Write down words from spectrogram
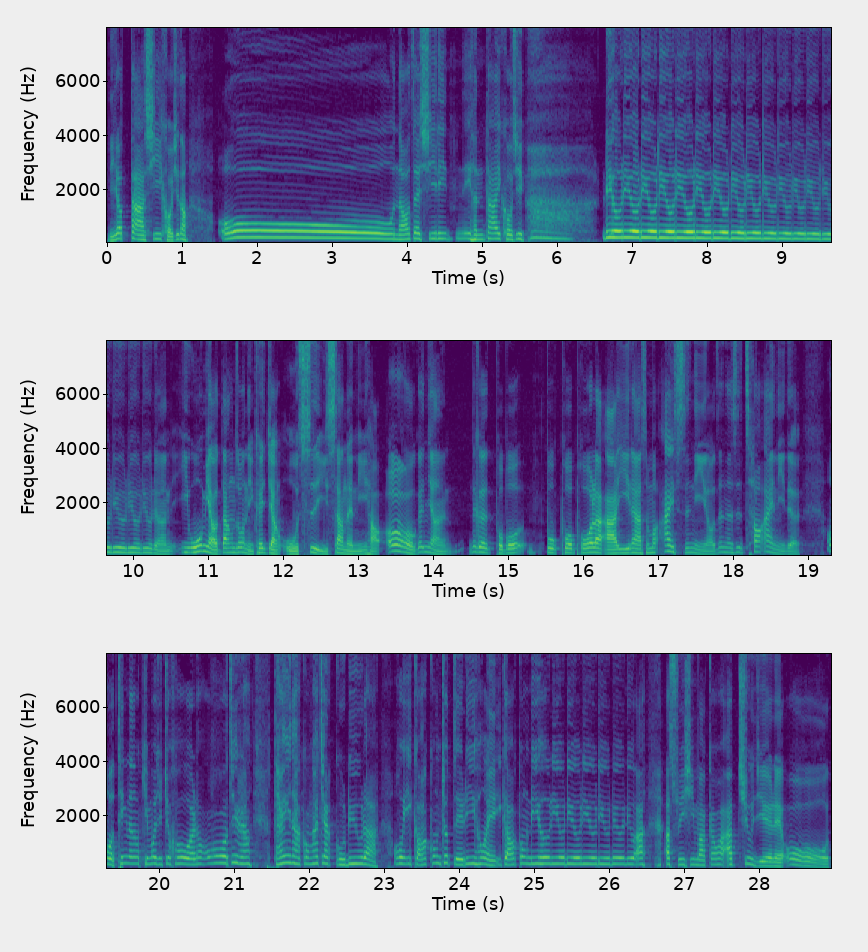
你要大吸一口气，到。哦，然后再吸你你很大一口气，六六六六六六六六六六六六六六六六六六，以五秒当中你可以讲五次以上的你好哦。我跟你讲，那个婆婆不婆婆啦，阿姨啦，什么爱死你哦，真的是超爱你的哦。听了那么听不就好了哦。这人大姨哪讲他叫古溜啦，哦，伊甲我讲足济厉害，伊甲我讲你好你好你好你好你好你好啊啊，随时嘛跟我握手一下咧哦。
